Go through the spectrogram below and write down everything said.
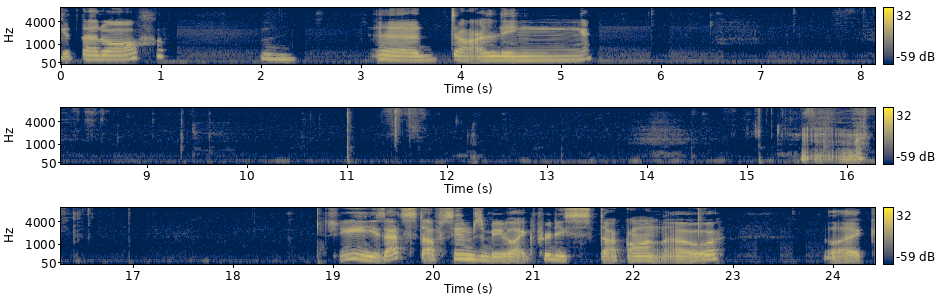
get that off. Uh, darling. Hmm. Jeez, that stuff seems to be like pretty stuck on though. Like,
